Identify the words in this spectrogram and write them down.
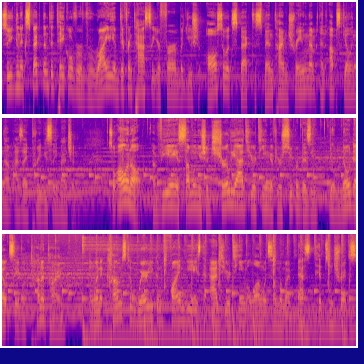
So you can expect them to take over a variety of different tasks at your firm, but you should also expect to spend time training them and upskilling them as I previously mentioned. So, all in all, a VA is someone you should surely add to your team if you're super busy. You'll no doubt save a ton of time. And when it comes to where you can find VAs to add to your team, along with some of my best tips and tricks,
